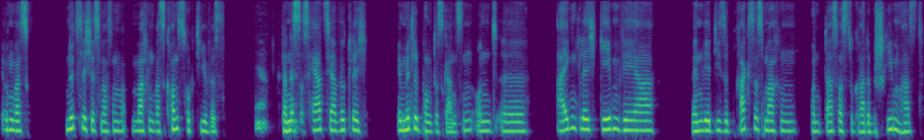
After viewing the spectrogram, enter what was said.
irgendwas Nützliches machen, was Konstruktives? Ja. Dann ist das Herz ja wirklich im Mittelpunkt des Ganzen. Und äh, eigentlich geben wir ja, wenn wir diese Praxis machen und das, was du gerade beschrieben hast,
